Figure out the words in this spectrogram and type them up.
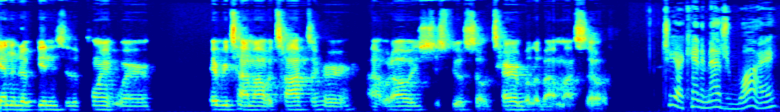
ended up getting to the point where every time I would talk to her, I would always just feel so terrible about myself. Gee, I can't imagine why.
